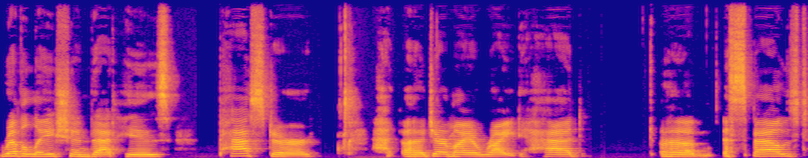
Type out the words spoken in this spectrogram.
revelation that his pastor uh, Jeremiah Wright had um, espoused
